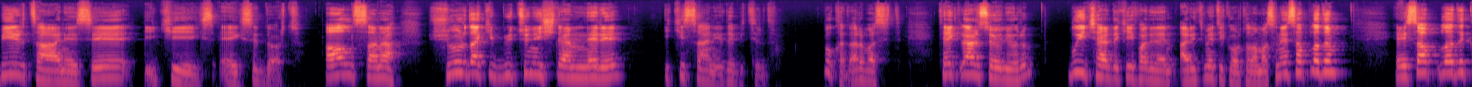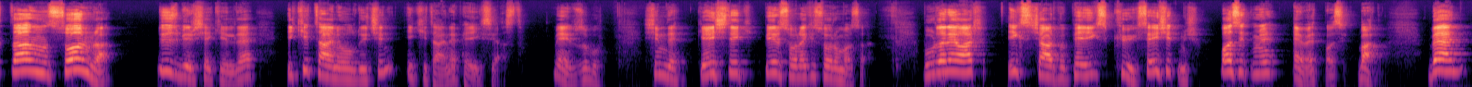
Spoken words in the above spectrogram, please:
bir tanesi 2x eksi 4. Al sana şuradaki bütün işlemleri 2 saniyede bitirdim. Bu kadar basit. Tekrar söylüyorum. Bu içerideki ifadelerin aritmetik ortalamasını hesapladım. Hesapladıktan sonra düz bir şekilde 2 tane olduğu için 2 tane px yazdım. Mevzu bu. Şimdi geçtik bir sonraki sorumuza. Burada ne var? x çarpı px qx'e eşitmiş. Basit mi? Evet basit. Bak ben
